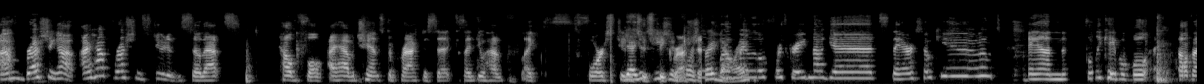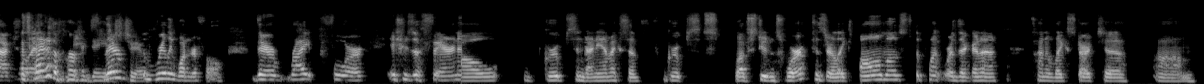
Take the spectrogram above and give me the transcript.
I'm brushing up. I have Russian students, so that's helpful. I have a chance to practice it because I do have like four students yeah, who speak Russian. Grade now, right? My little fourth grade nuggets. They are so cute and fully capable of actually. It's kind of the perfect age They're too. really wonderful. They're ripe for issues of fairness, groups and dynamics of groups of students work because they're like almost the point where they're gonna kind of like start to um,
